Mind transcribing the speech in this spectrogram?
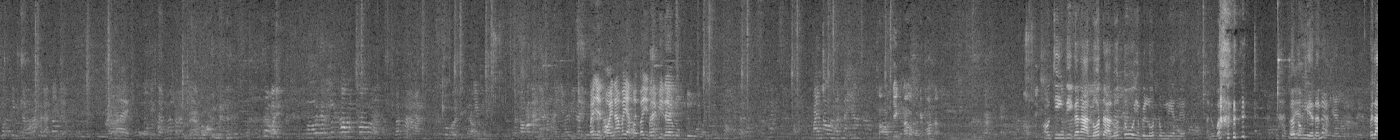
เขาจริงจังมากขนาดนี้เลยเหรอ ใช่ เขาจริงจังมากขนาดนี้ แม่บอก ทำไมมาผ่าน เขาจริงจัง เข้าไปไหนมาหายิ้มพี่ ไม่อย่า ถอยนะไม่อย่าถอยไม่อยู่ไม่ที่พี่พี่เดิเดินมลงดูเขาเอาจริงนะกับโปเกมอนอะเอาจริงเอาจริงดิขนาดรถอะรถตู้ยังเป็นรถโรงเรียนเลยอนุบาลรถโรงเรียนนั้นอะเวลา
